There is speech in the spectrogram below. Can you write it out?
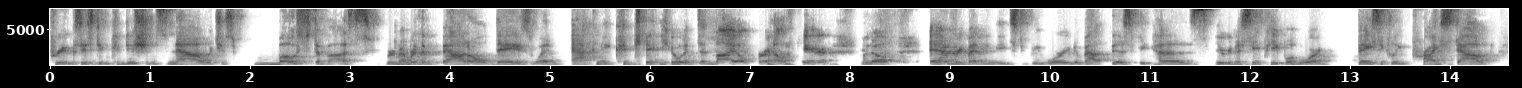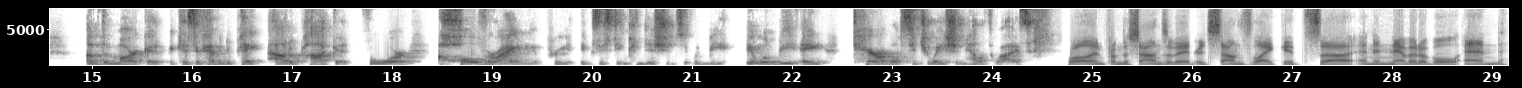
pre-existing conditions now which is most of us remember the mm-hmm. bad old days when acne could get you a denial for health care you know everybody needs to be worried about this because you're going to see people who are basically priced out of the market because they're having to pay out of pocket for a whole variety of pre-existing conditions it would be it will be a terrible situation health wise well, and from the sounds of it, it sounds like it's uh, an inevitable end.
